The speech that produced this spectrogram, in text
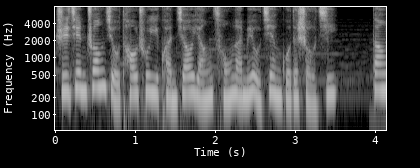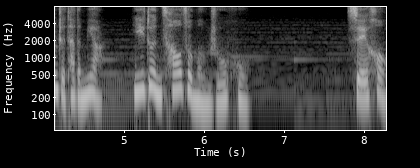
只见庄九掏出一款骄阳从来没有见过的手机，当着他的面一顿操作猛如虎。随后，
